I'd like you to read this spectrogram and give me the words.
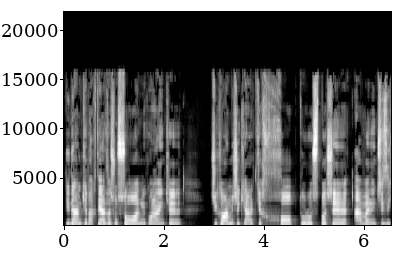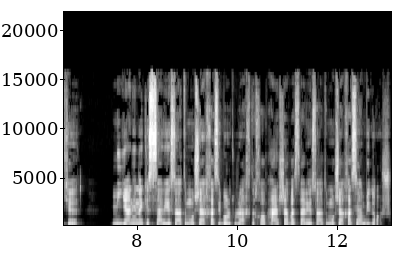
دیدم که وقتی ازشون سوال می‌کنن که چی کار میشه کرد که خواب درست باشه اولین چیزی که میگن اینه که سر یه ساعت مشخصی برو تو رخت خواب هر شب و سر یه ساعت مشخصی هم بیدار شو.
